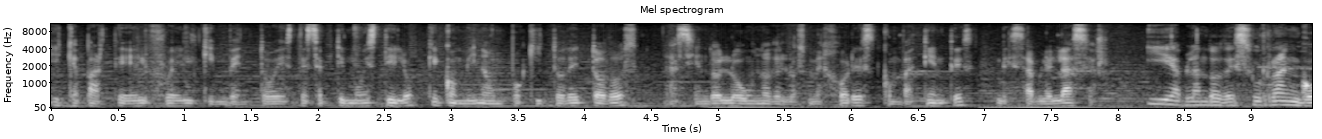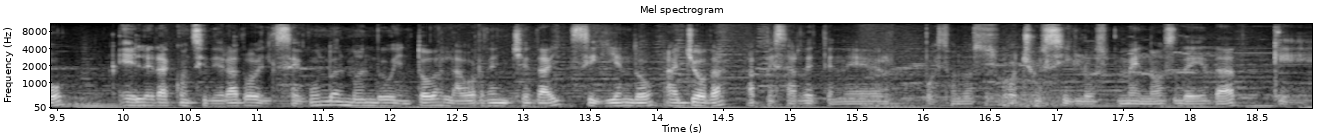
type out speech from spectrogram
y que aparte él fue el que inventó este séptimo estilo que combina un poquito de todos, haciéndolo uno de los mejores combatientes de sable láser. Y hablando de su rango, él era considerado el segundo al mando en toda la orden Jedi, siguiendo a Yoda a pesar de tener pues unos 8 siglos menos de edad que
